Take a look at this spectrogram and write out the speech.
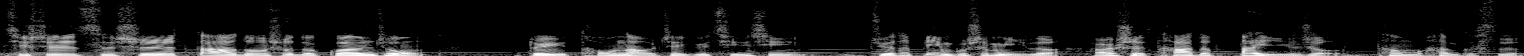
其实，此时大多数的观众。对头脑这个情形，觉得并不是米勒，而是他的扮演者汤姆汉克斯。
